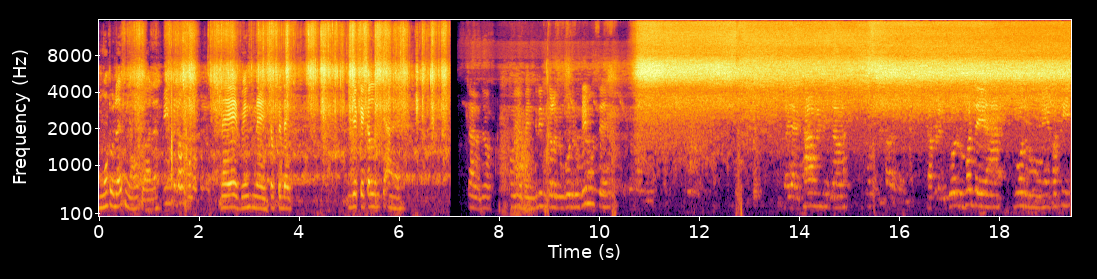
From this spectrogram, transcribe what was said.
મોટું લઈ ને મોટું હાલે. નહીં પિંક નહીં સફેદ જે કે કલર ક્યાં હે. ચાલો જો બેન ગ્રીન કલરનું ગોદડું ગયું છે તૈયારી થવા માંડી છે હવે. આપણે ગોદડું ભરી દઈએ હા ગોદડું ને પછી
